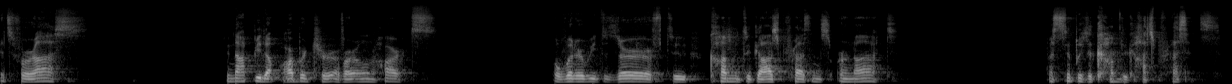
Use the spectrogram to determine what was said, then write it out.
It's for us to not be the arbiter of our own hearts or whether we deserve to come into God's presence or not, but simply to come to God's presence.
